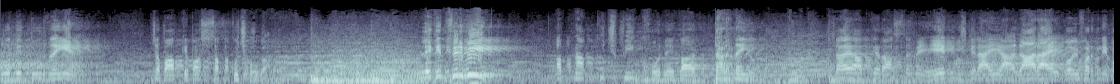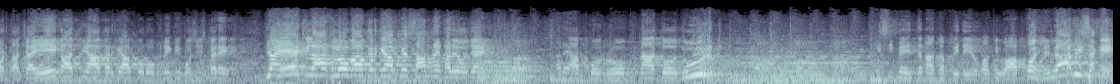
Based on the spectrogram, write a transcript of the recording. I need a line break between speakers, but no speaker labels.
वो दिन दूर नहीं है जब आपके पास सब कुछ होगा। लेकिन फिर भी अपना कुछ भी खोने का डर नहीं होगा। चाहे आपके रास्ते में एक मुश्किल आए या हज़ार आए, कोई फ़र्क नहीं पड़ता। चाहे एक आदमी आकर के आपको रोकने की कोशिश करे या एक लाख लोग आकर के आपके सामने खड़े हो जाएँ। अरे, आपको रोकना तो दूर। किसी में इतना दम भी नहीं होगा कि वो आपको हिला भी सके।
